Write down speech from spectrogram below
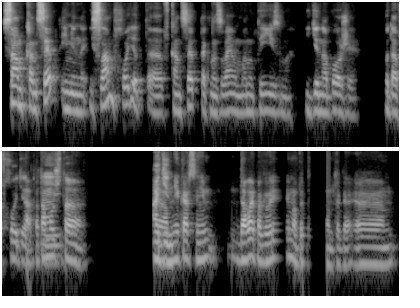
сам концепт, именно ислам, входит э, в концепт так называемого монотеизма, единобожия, куда входит... Да, потому и... что, один. мне кажется, не... давай поговорим об этом тогда. Эм,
